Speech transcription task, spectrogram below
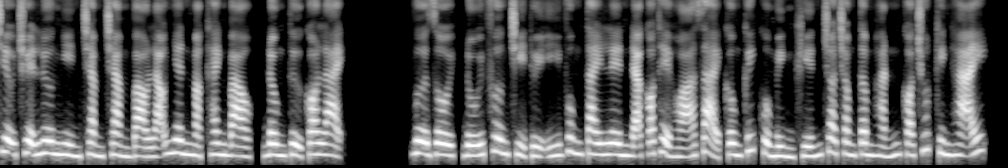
Triệu truyện lương nhìn chằm chằm vào lão nhân mặc thanh bào, đồng tử co lại. Vừa rồi, đối phương chỉ tùy ý vung tay lên đã có thể hóa giải công kích của mình khiến cho trong tâm hắn có chút kinh hãi.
